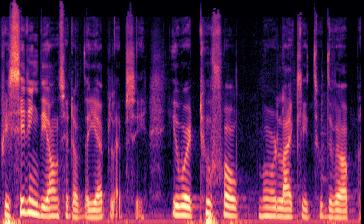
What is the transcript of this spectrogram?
preceding the onset of the epilepsy, you were twofold more likely to develop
